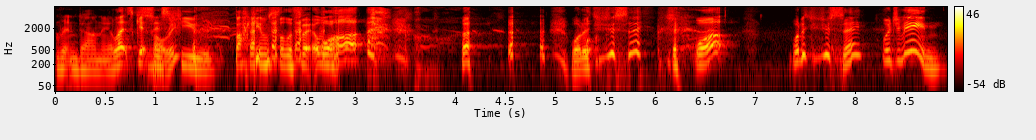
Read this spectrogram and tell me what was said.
written down here. Let's get Sorry? this feud back in full effect. What? What did you just say? what? What did you just say? What do you mean?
